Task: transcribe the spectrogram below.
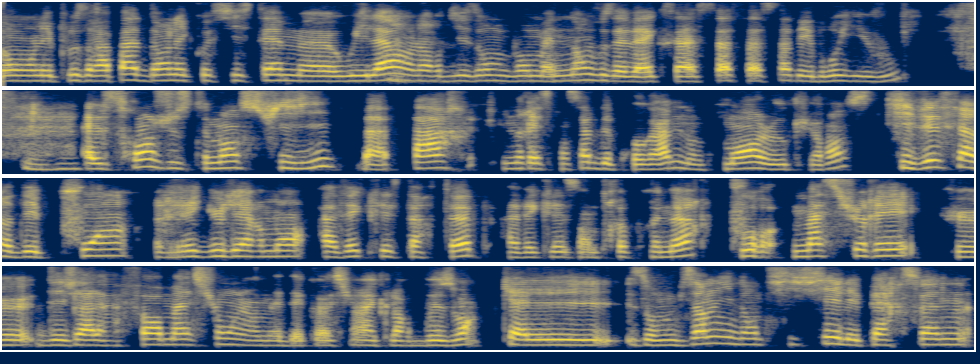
on ne les posera pas dans l'écosystème euh, Willa en leur mhm. disant, bon, maintenant, vous avez accès à ça, ça, ça, débrouillez-vous. Mhm. Elles seront justement suivies bah, par une responsable de programme, donc moi en l'occurrence, qui va faire des points régulièrement avec les startups, avec les entrepreneurs, pour m'assurer que déjà la formation est en adéquation avec leurs besoins, qu'elles ont bien identifié les personnes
